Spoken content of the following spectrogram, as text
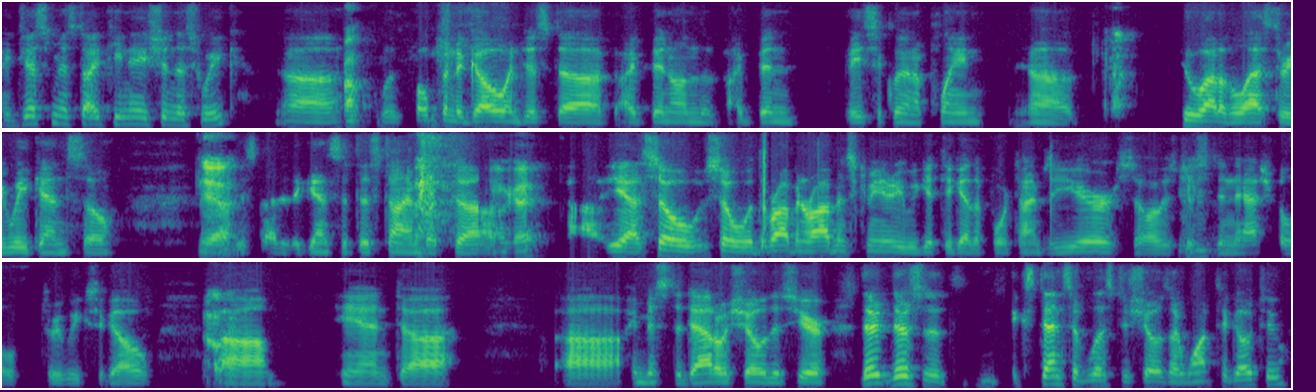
I just missed IT Nation this week. Uh, oh. Was hoping to go and just uh, I've been on the I've been basically on a plane uh, two out of the last three weekends, so yeah, I decided against it this time. But uh, okay, uh, yeah. So so with the Robin Robins community, we get together four times a year. So I was just mm-hmm. in Nashville three weeks ago, okay. um, and uh, uh, I missed the Datto show this year. There, there's an extensive list of shows I want to go to.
